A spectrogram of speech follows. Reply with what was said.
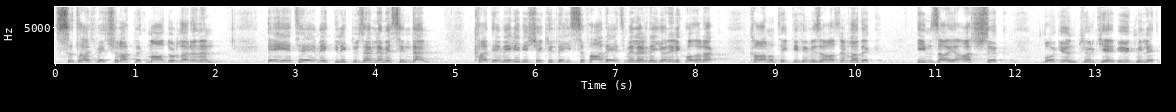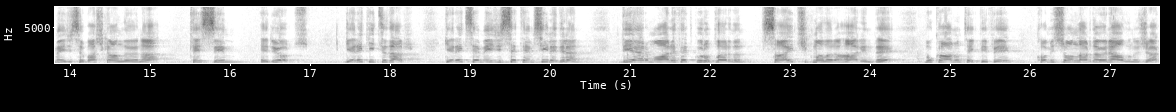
staj ve çıraklık mağdurlarının EYT emeklilik düzenlemesinden kademeli bir şekilde istifade etmelerine yönelik olarak kanun teklifimizi hazırladık, imzayı açtık. Bugün Türkiye Büyük Millet Meclisi Başkanlığına teslim ediyoruz. Gerek iktidar, gerekse mecliste temsil edilen diğer muhalefet gruplarının sahip çıkmaları halinde bu kanun teklifi komisyonlarda öne alınacak,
